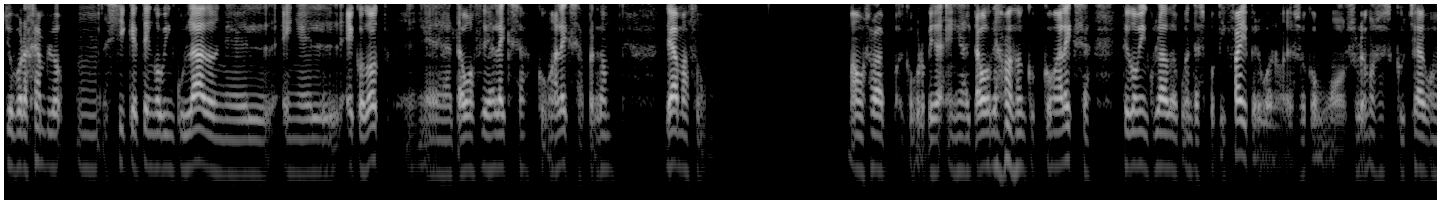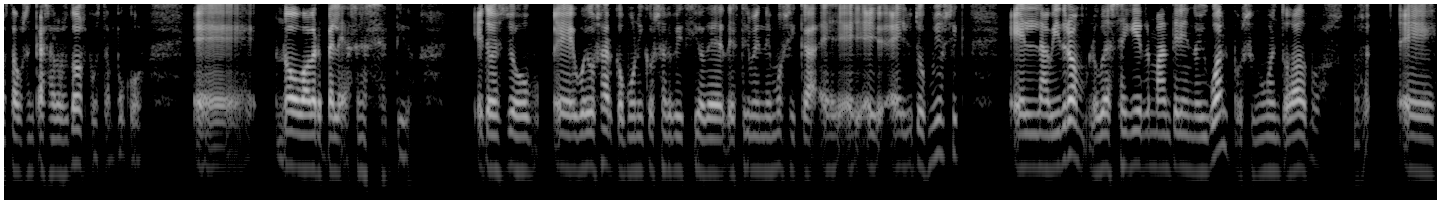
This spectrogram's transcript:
Yo, por ejemplo, mm, sí que tengo vinculado en el, en el Echo Dot, en el altavoz de Alexa, con Alexa, perdón, de Amazon, vamos a hablar con propiedad, en el altavoz de Amazon con Alexa tengo vinculado a cuenta Spotify, pero bueno, eso como solemos escuchar cuando estamos en casa los dos, pues tampoco eh, no va a haber peleas en ese sentido. Entonces yo eh, voy a usar como único servicio de, streaming de música el, YouTube Music. El Navidrom lo voy a seguir manteniendo igual, pues en un momento dado, pues no sé, eh,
